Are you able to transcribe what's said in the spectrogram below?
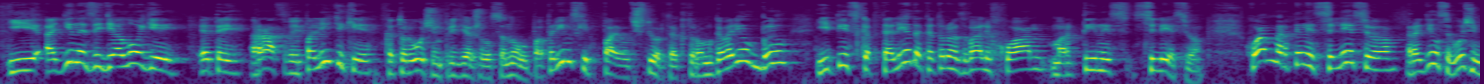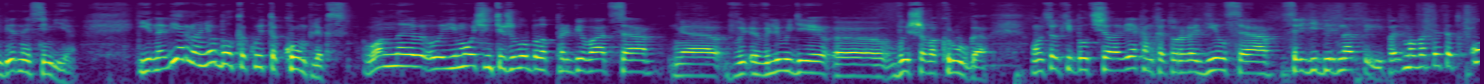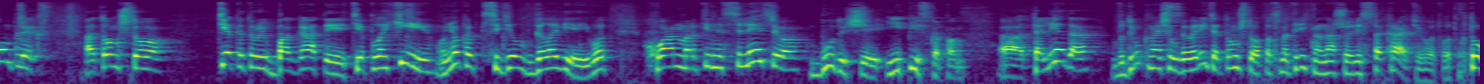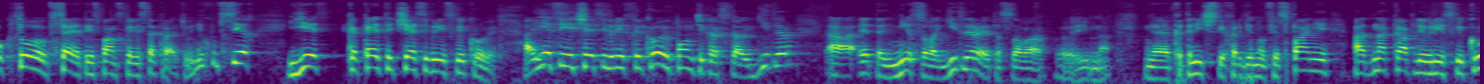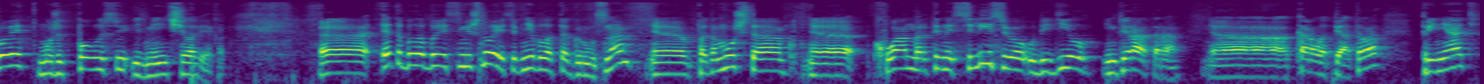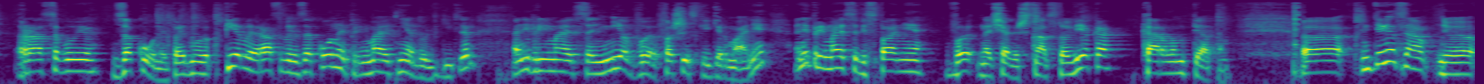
И один из идеологий этой расовой политики, который очень придерживался новый Папа Римский, Павел IV, о котором он говорил, был епископ Толеда, которого звали Хуан Мартинес Селесио. Хуан Мартинес Селесио родился в очень бедной семье. И, наверное, у него был какой-то комплекс. Он, э, ему очень тяжело было пробиваться э, в, в люди э, высшего круга. Он все-таки был человеком, который родился среди бедноты. Поэтому вот этот комплекс о том, что те, которые богатые, те плохие, у него как-то сидел в голове. И вот Хуан Мартинес Селесио, будучи епископом, Толедо вдруг начал говорить о том, что посмотреть на нашу аристократию. Вот, вот кто, кто вся эта испанская аристократия? У них у всех есть какая-то часть еврейской крови. А если есть часть еврейской крови, помните, как сказал Гитлер, а это не слова Гитлера, это слова э, именно э, католических орденов Испании, одна капля еврейской крови может полностью изменить человека. Э, это было бы смешно, если бы не было так грустно, э, потому что э, Хуан Мартинес Селисио убедил императора Карла V принять расовые законы. Поэтому первые расовые законы принимает не Адольф Гитлер, они принимаются не в фашистской Германии, они принимаются в Испании в начале 16 века Карлом V. Э, интересно, э,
